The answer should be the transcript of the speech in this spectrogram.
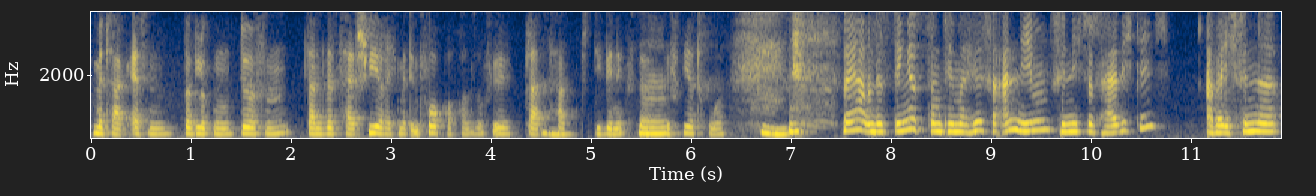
Mittagessen beglücken dürfen, dann wird's halt schwierig mit dem Vorkochen. So viel Platz hat die wenigste Mhm. Gefriertruhe. Naja, und das Ding ist zum Thema Hilfe annehmen, finde ich total wichtig. Aber ich finde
